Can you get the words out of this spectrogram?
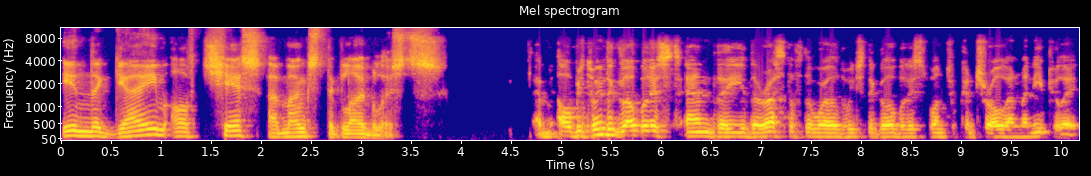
in the game of chess amongst the globalists or between the globalists and the, the rest of the world, which the globalists want to control and manipulate.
